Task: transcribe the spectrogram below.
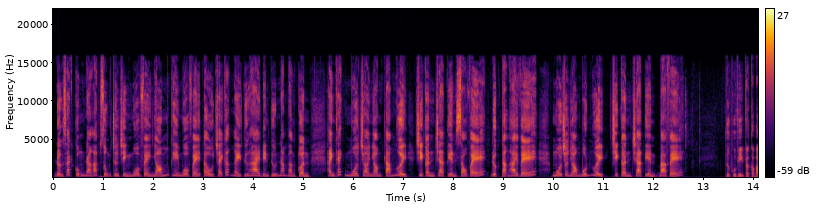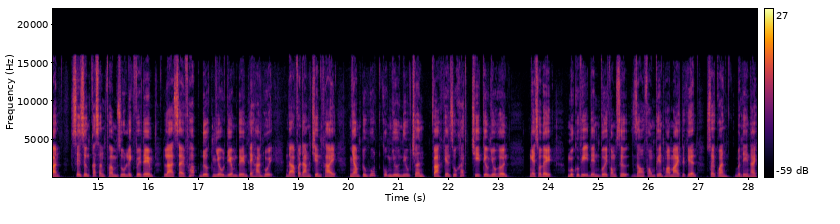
Đường sắt cũng đang áp dụng chương trình mua vé nhóm khi mua vé tàu chạy các ngày thứ hai đến thứ năm hàng tuần. Hành khách mua cho nhóm 8 người chỉ cần trả tiền 6 vé, được tặng 2 vé. Mua cho nhóm 4 người chỉ cần trả tiền 3 vé. Thưa quý vị và các bạn, xây dựng các sản phẩm du lịch về đêm là giải pháp được nhiều điểm đến tại Hà Nội đã và đang triển khai nhằm thu hút cũng như níu chân và khiến du khách chi tiêu nhiều hơn. Ngay sau đây, mời quý vị đến với phóng sự do phóng viên Hoa Mai thực hiện xoay quanh vấn đề này.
